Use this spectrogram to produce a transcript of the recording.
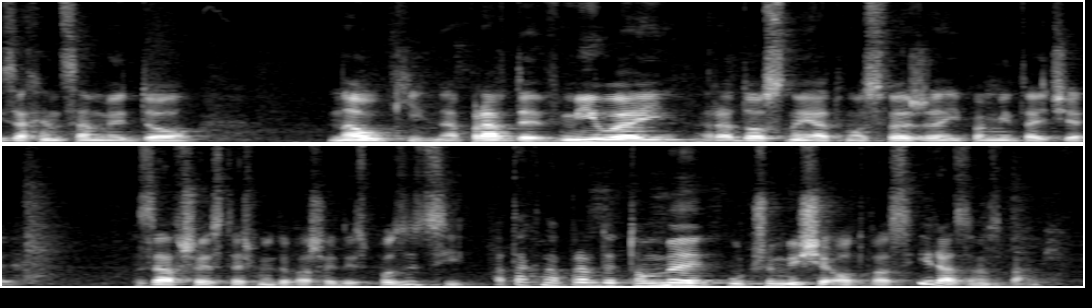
i zachęcamy do nauki. Naprawdę w miłej, radosnej atmosferze i pamiętajcie, zawsze jesteśmy do Waszej dyspozycji, a tak naprawdę to my uczymy się od Was i razem z Wami.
